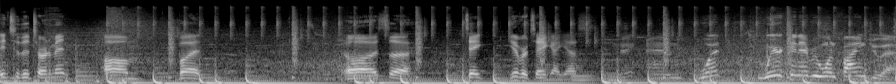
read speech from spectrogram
into the tournament. Um, but uh, it's a take, give or take, I guess. Okay. And what? Where can everyone find you at?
